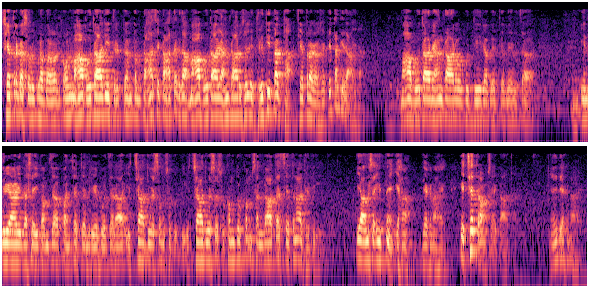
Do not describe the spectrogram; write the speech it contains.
क्षेत्र का स्वरूप का वर्णन कौन महाभूतादि धृत्यंतम कहाँ से कहाँ तक था? महाभूतादि अहंकार से धृति तक था क्षेत्र का कितना कितना आएगा महाभूतादि अहंकारो, बुद्धि इंद्रियाणी दशकम च पंच चंद्रिय गोचरा इच्छा द्वेषम इच्छा द्वेष सुखम दुखम, संगात चेतना धृति। ये अंश इतने, यहाँ देखना है। ये क्षेत्र अंश है कहा था। यही देखना है।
